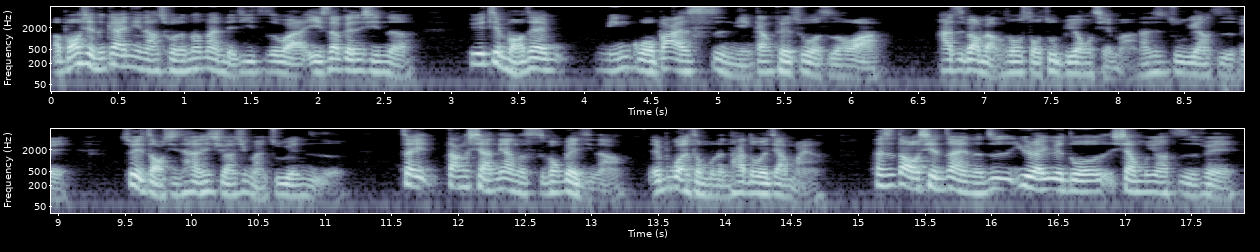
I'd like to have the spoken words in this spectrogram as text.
啊，保险的概念呢，除了慢慢累积之外，也是要更新的。因为健保在民国八十四年刚推出的时候啊，它是标榜说手术不用钱嘛，但是住院要自费，所以早期他很喜欢去买住院日额。在当下那样的时空背景啊，也不管什么人，他都会这样买啊。但是到了现在呢，就是越来越多项目要自费，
